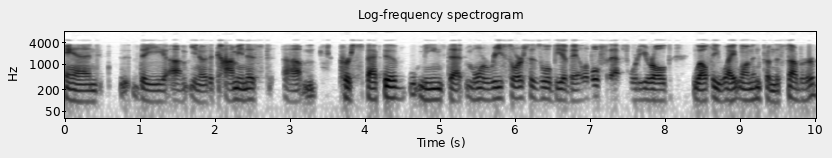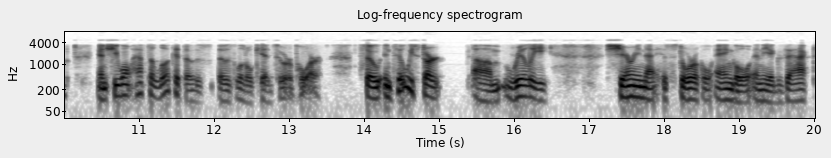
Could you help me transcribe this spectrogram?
and the um, you know the communist um, perspective means that more resources will be available for that 40 year old wealthy white woman from the suburb, and she won't have to look at those those little kids who are poor. So until we start um, really sharing that historical angle and the exact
